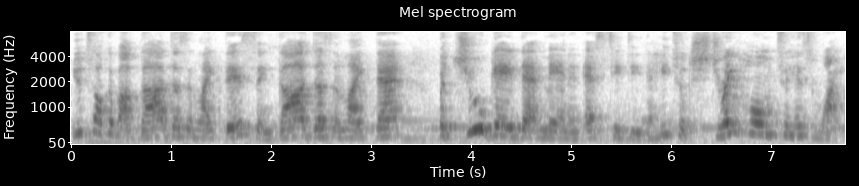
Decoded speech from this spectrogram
You talk about God doesn't like this and God doesn't like that, but you gave that man an STD that he took straight home to his wife.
